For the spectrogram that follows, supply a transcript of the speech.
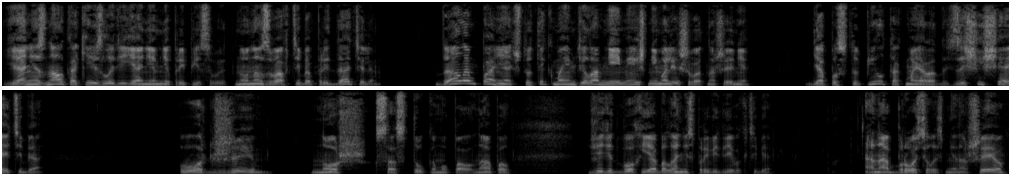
Я не знал, какие злодеяния мне приписывают, но, назвав тебя предателем, дал им понять, что ты к моим делам не имеешь ни малейшего отношения. Я поступил, так моя радость, защищая тебя». «О, Джим!» Нож со стуком упал на пол. «Видит Бог, я была несправедлива к тебе». Она бросилась мне на шею.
